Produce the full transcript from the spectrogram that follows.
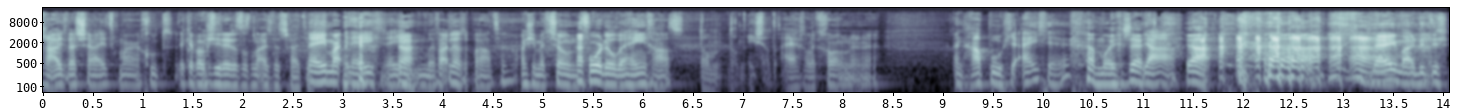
is een uitwedstrijd, maar goed. Ik heb ook het idee dat dat een uitwedstrijd is. Nee, maar nee, nee Ja. je moet me even uit laten praten. Als je met zo'n voordeel erheen gaat, dan, dan is dat eigenlijk gewoon een, eh, een eitje, hè? Ja, mooi gezegd. Ja. Ja. nee, maar dit is...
